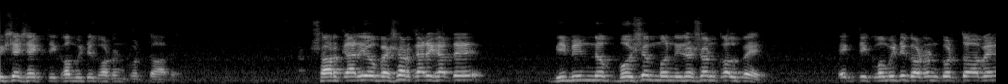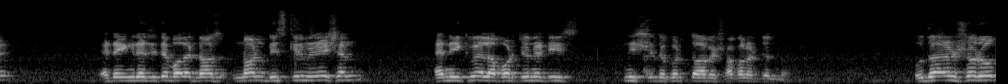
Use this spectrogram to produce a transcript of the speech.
বিশেষ একটি কমিটি গঠন করতে হবে। সরকারি ও বেসরকারি খাতে বিভিন্ন বৈষম্য নিরসন কল্পে একটি কমিটি গঠন করতে হবে। এটা ইংরেজিতে বলে non discrimination and equal opportunities নিশ্চিত করতে হবে সকলের জন্য। উদাহরণস্বরূপ,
